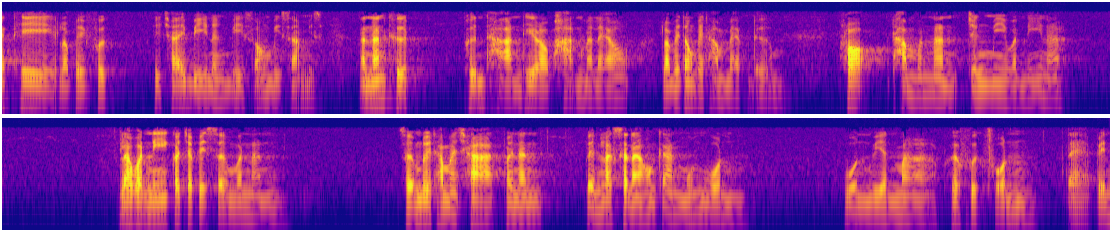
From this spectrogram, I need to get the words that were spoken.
กๆที่เราไปฝึกที่ใช้ B1 B2 B3 B4 อันนั้นคือพื้นฐานที่เราผ่านมาแล้ว เราไม่ต้องไปทำแบบเดิม เพราะทำวันนั้นจึงมีวันนี้นะ แล้ววันนี้ก็จะไปเสริมวันนั้น เสริมโดยธรรมชาติ เพราะนั้นเป็นลักษณะของการหมุนวน วนเวียนมาเพื่อฝึกฝน แต่เป็น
